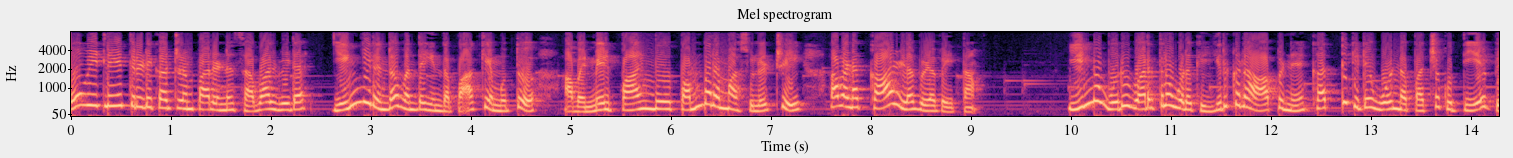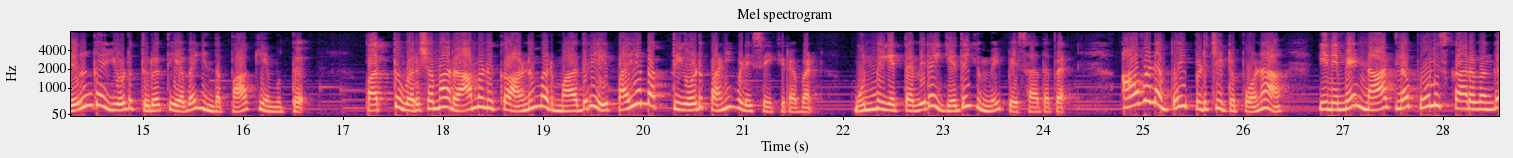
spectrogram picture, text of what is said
உன் வீட்லயே திருடி காட்டுறேன் பாருன்னு சவால் விட எங்கிருந்தோ வந்த இந்த பாக்கியமுத்து அவன் மேல் பாய்ந்து பம்பரமா சுழற்றி அவனை காலில் விழ வைத்தான். இன்னும் ஒரு வாரத்துல உனக்கு இருக்கடா ஆப்புன்னு கத்திக்கிட்டே ஓடின பச்சை குத்தியே வெறுங்கையோடு துரத்தியவன் இந்த பாக்கியமுத்து. பத்து வருஷமா ராமனுக்கு அனுமர் மாதிரி பயபக்தியோடு பணிவிடை செய்கிறவன். உண்மையை தவிர எதையுமே பேசாதவன். அவனை போய் பிடிச்சிட்டு போனா இனிமே நாட்டுல போலீஸ்காரவங்க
